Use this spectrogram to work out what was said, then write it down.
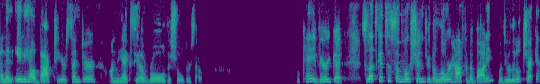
And then inhale back to your center. On the exhale, roll the shoulders out. Okay, very good. So let's get to some motion through the lower half of the body. We'll do a little check-in.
